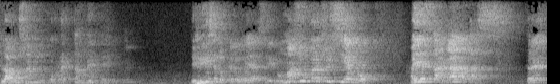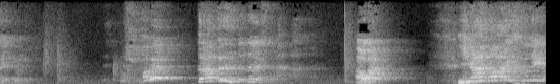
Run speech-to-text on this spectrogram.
la usan incorrectamente. Y fíjese lo que le voy a decir, nomás un verso y cierro. Ahí está, Gálatas 3.28. A ver, trate de entender esto. Ahora, ya no hay judío.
